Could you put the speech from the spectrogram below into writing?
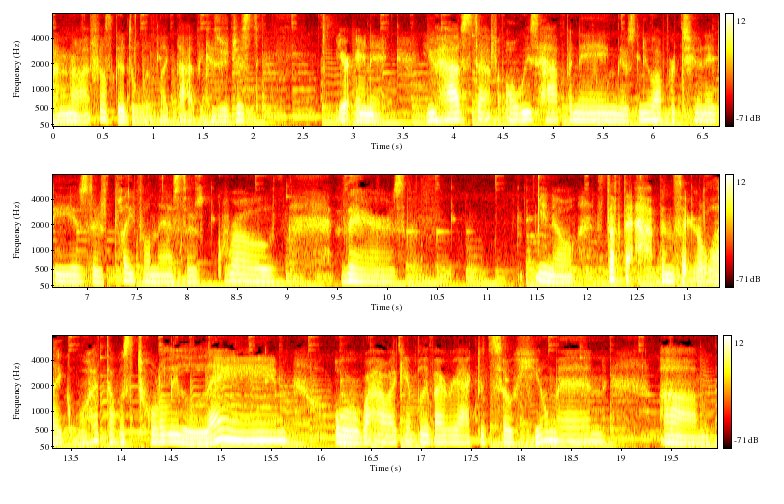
I don't know, it feels good to live like that because you're just, you're in it. You have stuff always happening, there's new opportunities, there's playfulness, there's growth, there's you know, stuff that happens that you're like, what? That was totally lame. Or wow, I can't believe I reacted so human. Um,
